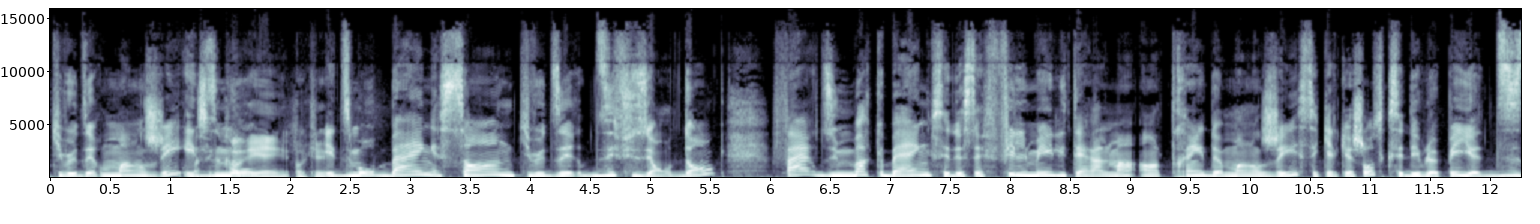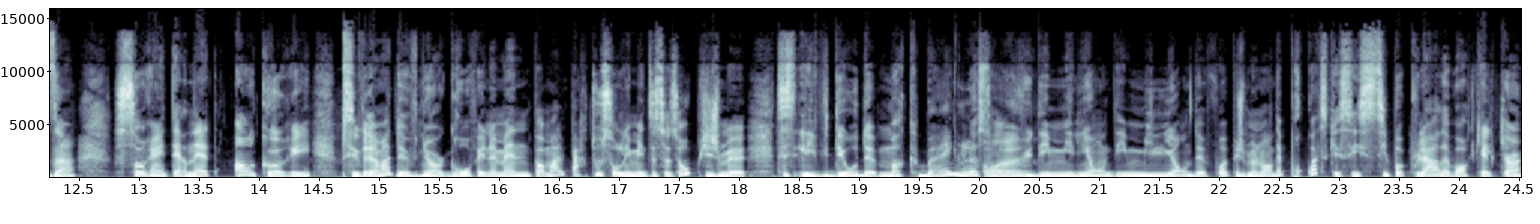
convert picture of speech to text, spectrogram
qui veut dire manger, et Ah, du mot coréen. OK. et du mot bang song qui veut dire diffusion. Donc, faire du mukbang, c'est de se filmer littéralement en train de manger. C'est quelque chose qui s'est développé il y a 10 ans sur Internet en Corée. Puis c'est vraiment devenu un gros phénomène pas mal partout sur les médias sociaux. Puis je me, les vidéos de mukbang là sont Ouais. vues des millions, des millions de fois. Puis je me demandais pourquoi est-ce que c'est si populaire de voir quelqu'un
